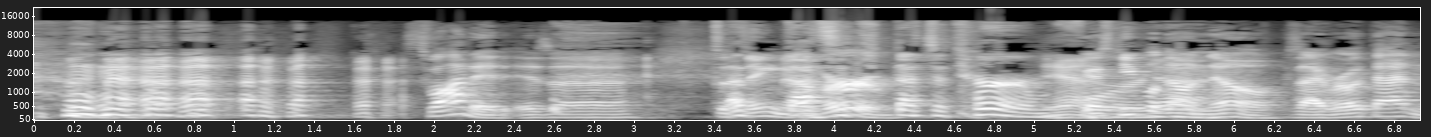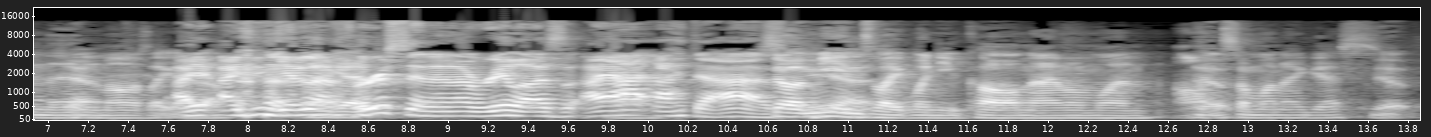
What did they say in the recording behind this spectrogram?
swatted is a It's a thing now. That's verb. A, that's a term. Yeah. because for- people yeah. don't know. Because I wrote that and then mom was like, I, don't I know. didn't get it at first, and then I realized I, I, I had to ask. So it means Yeah. like when you call 911 on Yep. someone, I guess. Yep. Have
